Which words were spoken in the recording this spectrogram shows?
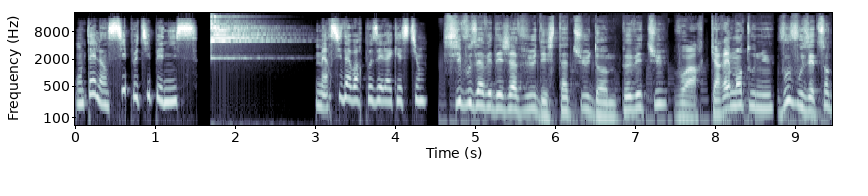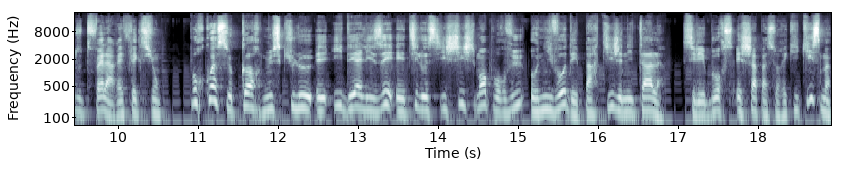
ont-elles un si petit pénis? Merci d'avoir posé la question. Si vous avez déjà vu des statues d'hommes peu vêtus, voire carrément tout nus, vous vous êtes sans doute fait la réflexion. Pourquoi ce corps musculeux et idéalisé est-il aussi chichement pourvu au niveau des parties génitales? Si les bourses échappent à ce réquiquisme,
